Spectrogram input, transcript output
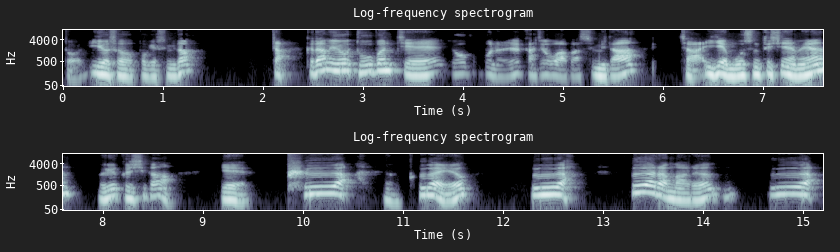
또 이어서 보겠습니다. 자, 그 다음에 요 두 번째 요 부분을 가져와 봤습니다. 자, 이게 무슨 뜻이냐면, 여기 글씨가, 예, 프아, 프아예요. 프아, 프아란 말은, 프아,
